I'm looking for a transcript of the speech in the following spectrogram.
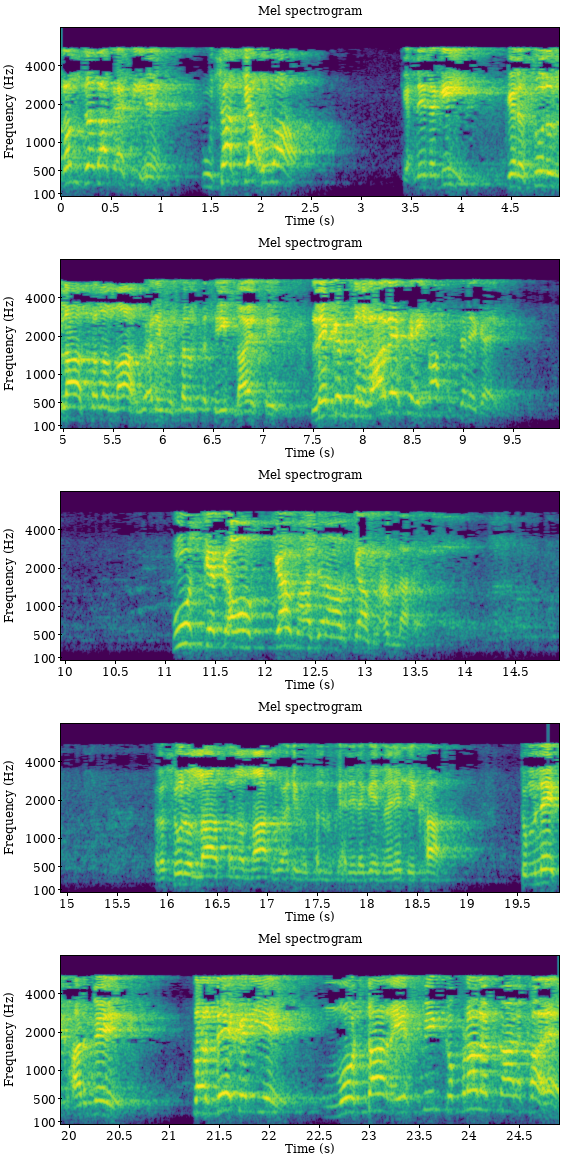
کم زدہ کیسی ہے۔ پوچھا کیا ہوا؟ کہنے لگی کہ رسول اللہ صلی اللہ علیہ وسلم تشریف لائے تھے، لیکن دروازے سے ہی واپس چلے گئے۔ پوچھ کے کہو، کیا ماجرا اور کیا معاملہ ہے؟ رسول اللہ صلی اللہ علیہ وسلم کہنے لگے، میں نے دیکھا، تم نے گھر میں پردے کے لیے موٹا ریشمی کپڑا لٹکا رکھا ہے۔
